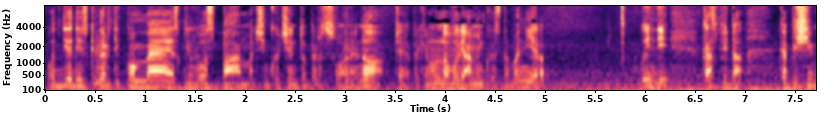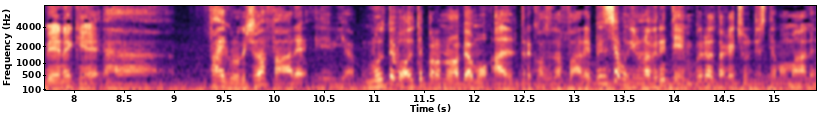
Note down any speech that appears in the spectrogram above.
oddio devi iscriverti con me, scrivo spam a 500 persone, no, cioè perché non lavoriamo in questa maniera. Quindi, caspita, capisci bene che... Eh, fai quello che c'è da fare e via. Molte volte però non abbiamo altre cose da fare pensiamo di non avere tempo, in realtà che ce lo gestiamo male.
